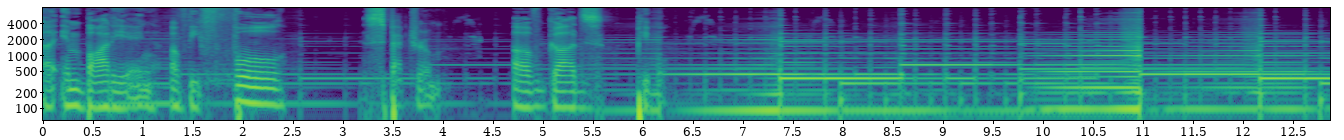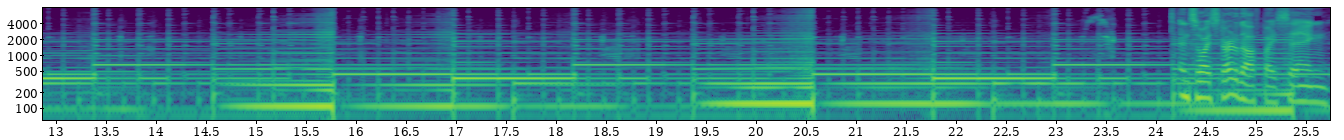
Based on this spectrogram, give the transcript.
uh, embodying of the full spectrum of God's people. So I started off by saying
